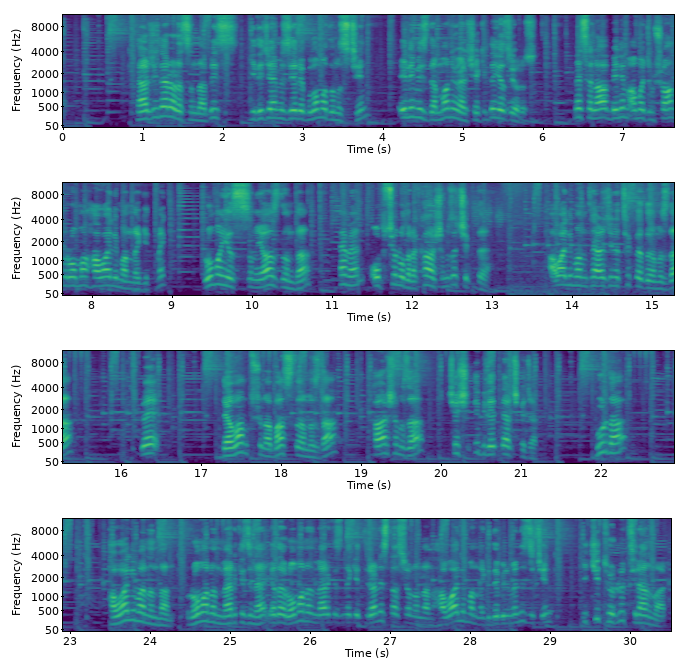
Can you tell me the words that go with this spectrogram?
Tercihler arasında biz gideceğimiz yeri bulamadığımız için elimizde manuel şekilde yazıyoruz. Mesela benim amacım şu an Roma Havalimanı'na gitmek. Roma yazısını yazdığımda hemen opsiyon olarak karşımıza çıktı. Havalimanı tercihine tıkladığımızda ve devam tuşuna bastığımızda karşımıza çeşitli biletler çıkacak. Burada havalimanından Roma'nın merkezine ya da Roma'nın merkezindeki tren istasyonundan havalimanına gidebilmeniz için iki türlü tren var.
